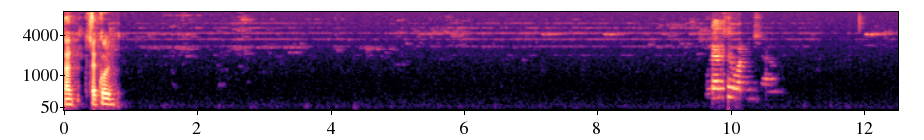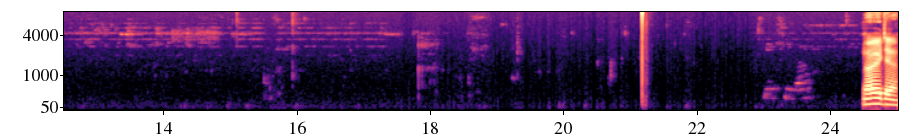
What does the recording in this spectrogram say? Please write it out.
No, to. Uleczyłem się. No idzie.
